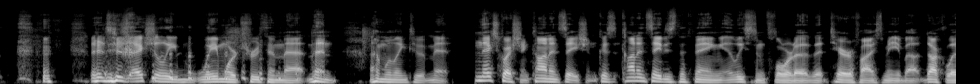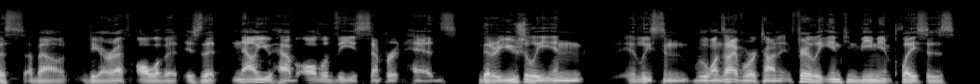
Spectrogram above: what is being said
There's actually way more truth in that than I'm willing to admit. Next question condensation. Because condensate is the thing, at least in Florida, that terrifies me about ductless, about VRF, all of it, is that now you have all of these separate heads that are usually in, at least in the ones I've worked on, in fairly inconvenient places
